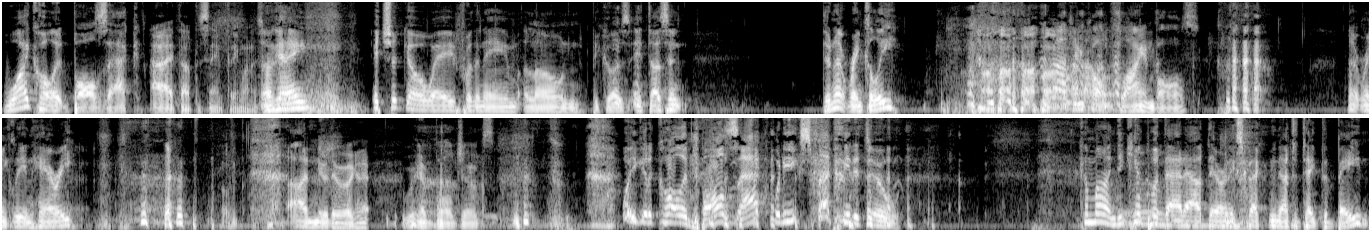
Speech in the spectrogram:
Why call it Balzac? I thought the same thing when I saw it. Okay, it should go away for the name alone because it doesn't. They're not wrinkly. You can't call it flying balls. Not wrinkly and hairy. I knew they were gonna we were gonna ball jokes. Well, you gonna call it Balzac? what do you expect me to do? Come on, you can't put that out there and expect me not to take the bait.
